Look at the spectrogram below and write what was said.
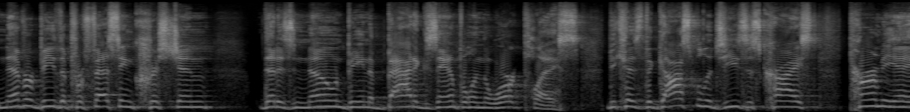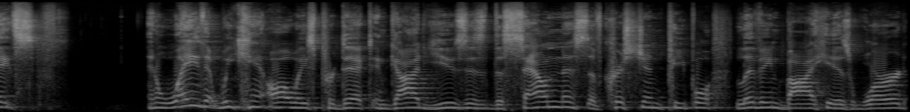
never be the professing Christian that is known being a bad example in the workplace because the gospel of Jesus Christ permeates in a way that we can't always predict. And God uses the soundness of Christian people living by his word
